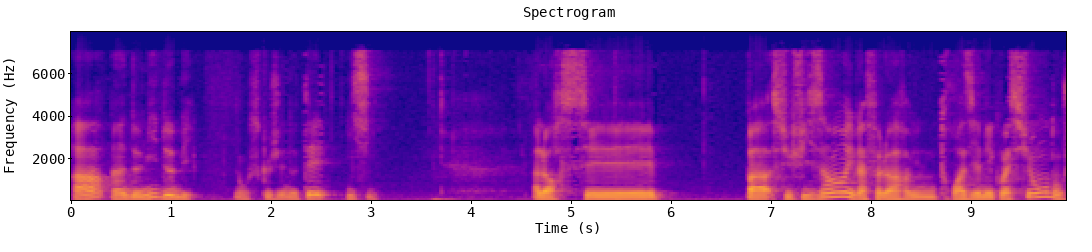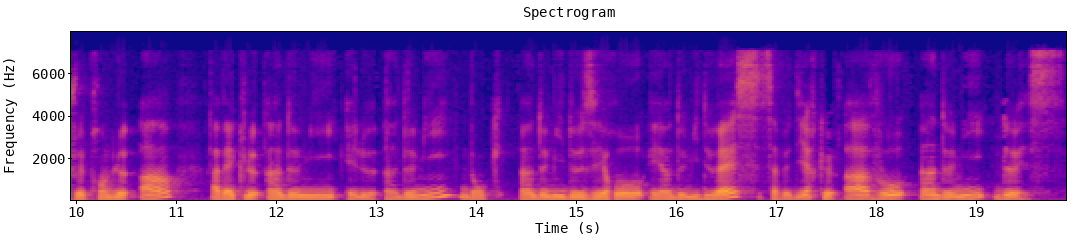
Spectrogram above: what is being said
A, 1 demi de B. Donc ce que j'ai noté ici. Alors c'est pas suffisant, il va falloir une troisième équation, donc je vais prendre le A, avec le 1 demi et le 1 demi, donc 1 demi de 0 et 1 demi de S, ça veut dire que A vaut 1 demi de S.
